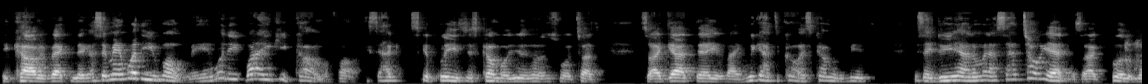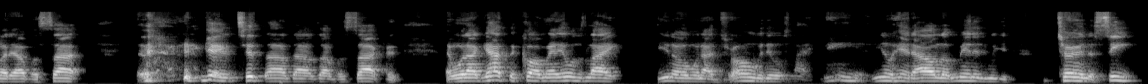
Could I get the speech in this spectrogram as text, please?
he called me back the next. I said, man, what do you want, man? What do you, why do you keep calling my phone? He said, Skip, please just come over. You know, I just want to touch. So I got there. He was like, we got the car. It's coming to be. He said, do you have the money? I said, I told you I had So I pulled the money out of my sock. gave ten thousand dollars off my sock. And, and when I got the car, man, it was like, you know, when I drove it, it was like, man, you know, had all the minutes when you turn the seat,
